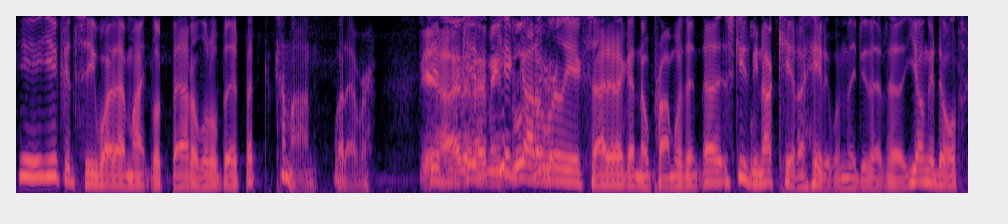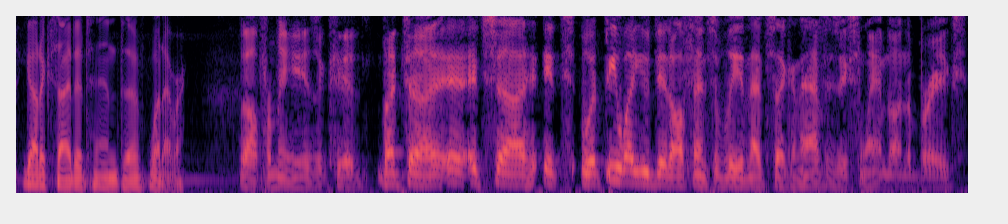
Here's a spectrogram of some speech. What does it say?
you, you, could see why that might look bad a little bit, but come on, whatever." Yeah, kid, I, kid, I mean, kid got look, overly excited. I got no problem with it. Uh, excuse me, not kid. I hate it when they do that. Uh, young adult got excited and uh, whatever. Well, for me as a kid, but uh, it's uh, it's what BYU did offensively in that second half is they slammed on the brakes,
